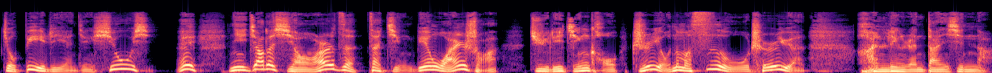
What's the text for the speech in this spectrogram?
就闭着眼睛休息。哎，你家的小儿子在井边玩耍，距离井口只有那么四五尺远，很令人担心呐。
